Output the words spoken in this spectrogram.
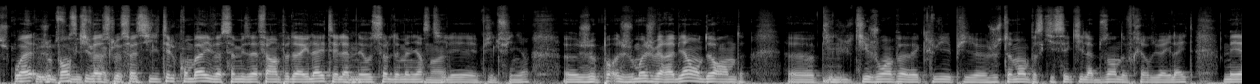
Je pense Ouais, je pense qu'il va se le faciliter le combat, il va s'amuser à faire un peu de highlight et l'amener au sol de manière Ouais. stylée et puis le finir. Euh, je, moi, je verrais bien en deux rounds, euh, qu'il Mm. qu'il joue un peu avec lui et puis justement parce qu'il sait qu'il a besoin d'offrir du highlight. Mais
